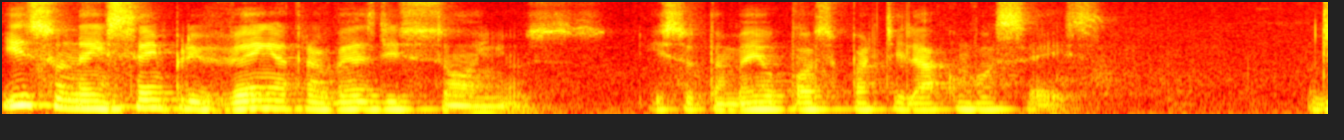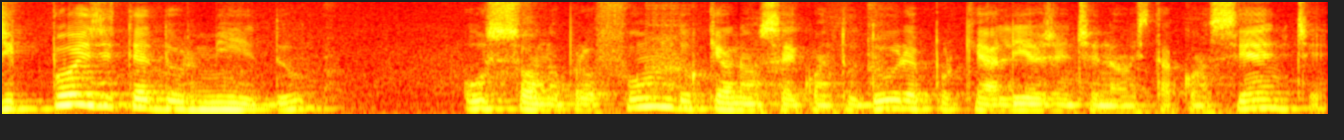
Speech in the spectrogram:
Isso nem sempre vem através de sonhos. Isso também eu posso partilhar com vocês. Depois de ter dormido, o sono profundo, que eu não sei quanto dura, porque ali a gente não está consciente,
